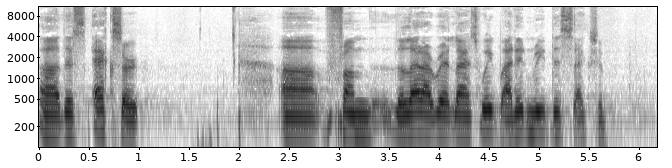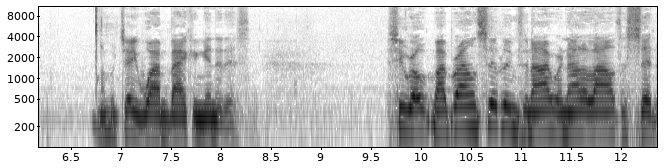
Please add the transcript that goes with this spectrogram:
uh, this excerpt uh, from the letter I read last week, but I didn't read this section. I'm going to tell you why I'm backing into this. She wrote, My brown siblings and I were not allowed to sit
